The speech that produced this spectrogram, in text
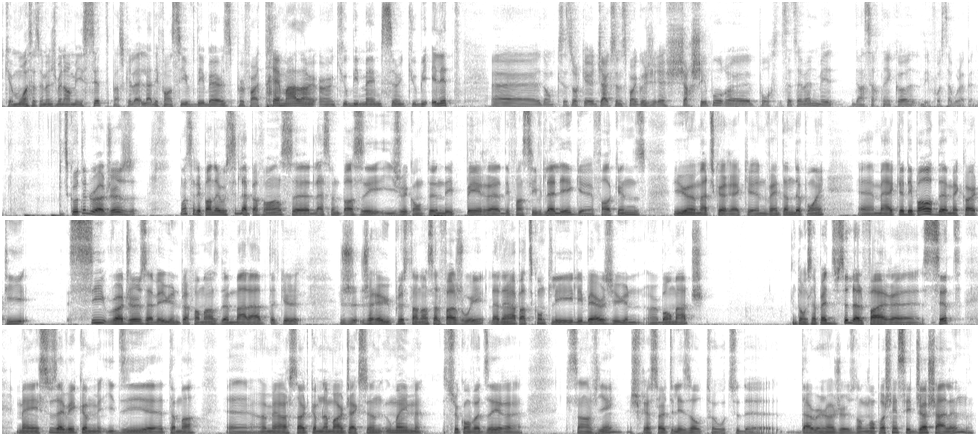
que moi, cette semaine, je mets dans mes sites parce que la, défensive des Bears peut faire très mal à un, QB, même si c'est un QB élite. Euh, donc, c'est sûr que Jackson, c'est pas un gars que j'irais chercher pour, euh, pour cette semaine, mais dans certains cas, des fois, ça vaut la peine. Puis du côté de Rogers, Moi, ça dépendait aussi de la performance de la semaine passée. Il jouait contre une des pires défensives de la ligue, Falcons. Il y a eu un match correct, une vingtaine de points. mais avec le départ de McCarthy, si Rodgers avait eu une performance de malade, peut-être que j'aurais eu plus tendance à le faire jouer. La dernière partie contre les, Bears, il y a eu un bon match. Donc ça peut être difficile de le faire euh, sit. Mais si vous avez, comme il dit euh, Thomas, euh, un meilleur start comme Lamar Jackson, ou même ceux qu'on va dire qui s'en vient, je ferai starter les autres au-dessus de Darren Rodgers. Donc mon prochain c'est Josh Allen.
